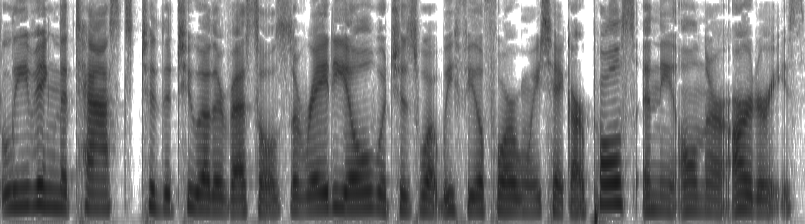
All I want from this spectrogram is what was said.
leaving the task to the two other vessels the radial, which is what we feel for when we take our pulse, and the ulnar arteries.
